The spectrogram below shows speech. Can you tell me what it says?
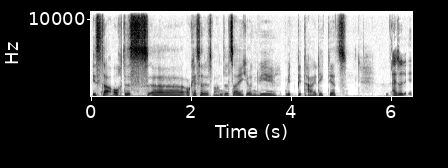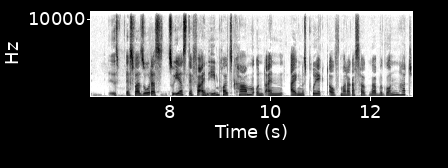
Ist da auch das äh, Orchester des Wandels eigentlich irgendwie mit beteiligt jetzt? Also es, es war so, dass zuerst der Verein Ebenholz kam und ein eigenes Projekt auf Madagaskar begonnen hat.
